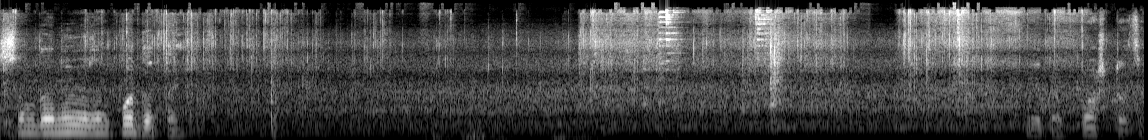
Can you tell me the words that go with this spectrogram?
समजा नियोजन पद्धत आहे. येतं पोस्टाचं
